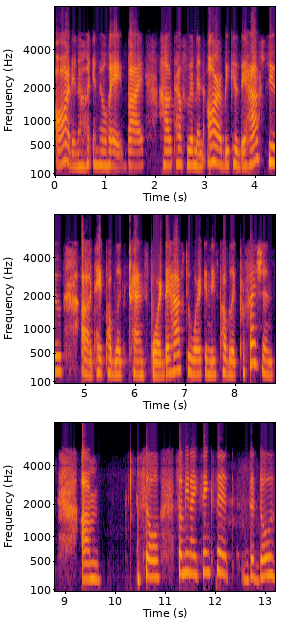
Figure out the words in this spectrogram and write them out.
awed in a, in a way by how tough women are because they have to uh, take public transport, they have to work in these public professions. Um, so, so I mean, I think that that those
